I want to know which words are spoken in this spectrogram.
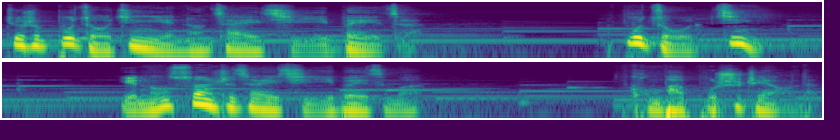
就是不走近也能在一起一辈子。”不走近，也能算是在一起一辈子吗？恐怕不是这样的。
